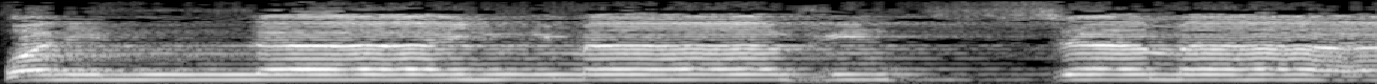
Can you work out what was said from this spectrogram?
ولله ما في السماوات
